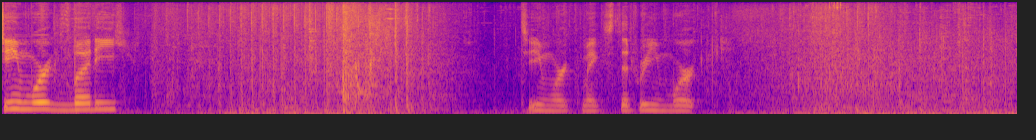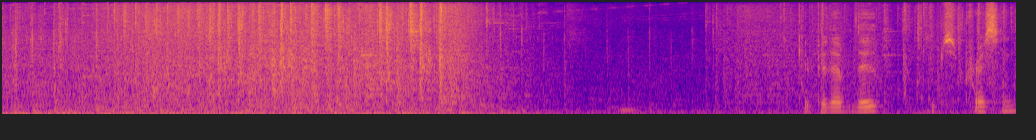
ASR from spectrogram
Teamwork, buddy. Teamwork makes the dream work. Keep it up, dude. Keep suppressing.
